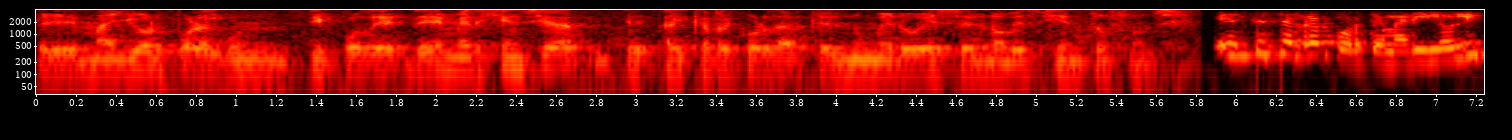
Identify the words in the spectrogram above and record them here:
eh, mayor por algún tipo de, emergencia, eh, hay que recordar que el número es el 911. Este es el reporte, Mariloli.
